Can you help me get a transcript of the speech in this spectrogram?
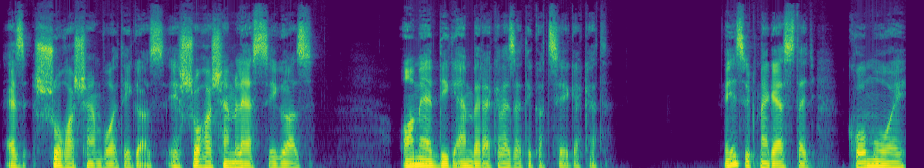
Ez sohasem volt igaz, és sohasem lesz igaz, ameddig emberek vezetik a cégeket. Nézzük meg ezt egy komoly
